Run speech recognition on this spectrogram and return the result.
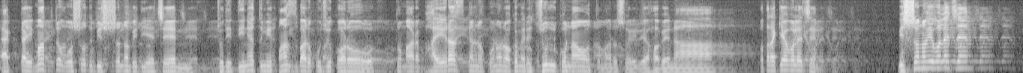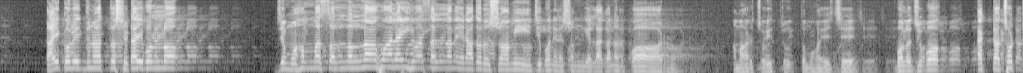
একটাই মাত্র ওষুধ বিশ্বনবী দিয়েছেন যদি দিনে তুমি পাঁচবার উজু করো, তোমার ভাইরাস কেন কোন রকমের চুলকোনাও তোমার শরীরে হবে না। কথাটা কে বলেছেন? বিশ্বনবী বলেছেন, তাই কবিদ্রনাথ তো সেটাই বলল যে মোহাম্মদ সাল্লাল্লাহু আলাইহি ওয়াসাল্লামের আদর্শ আমি জীবনের সঙ্গে লাগানোর পর আমার চরিত্র উত্তম হয়েছে। বলো যুবক, একটা ছোট্ট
